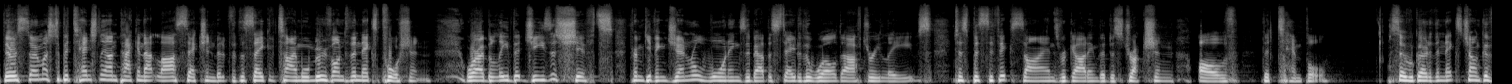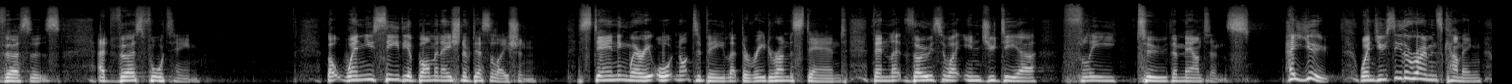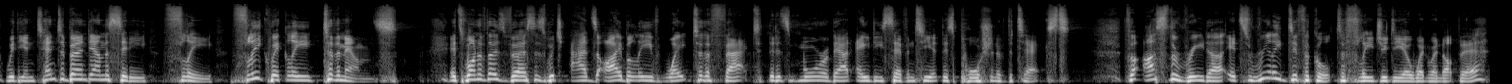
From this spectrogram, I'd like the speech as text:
There is so much to potentially unpack in that last section, but for the sake of time, we'll move on to the next portion, where I believe that Jesus shifts from giving general warnings about the state of the world after he leaves to specific signs regarding the destruction of the temple. So we'll go to the next chunk of verses at verse 14. But when you see the abomination of desolation, standing where he ought not to be, let the reader understand, then let those who are in Judea flee to the mountains. Hey, you, when you see the Romans coming with the intent to burn down the city, flee. Flee quickly to the mountains. It's one of those verses which adds, I believe, weight to the fact that it's more about AD 70 at this portion of the text. For us, the reader, it's really difficult to flee Judea when we're not there.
